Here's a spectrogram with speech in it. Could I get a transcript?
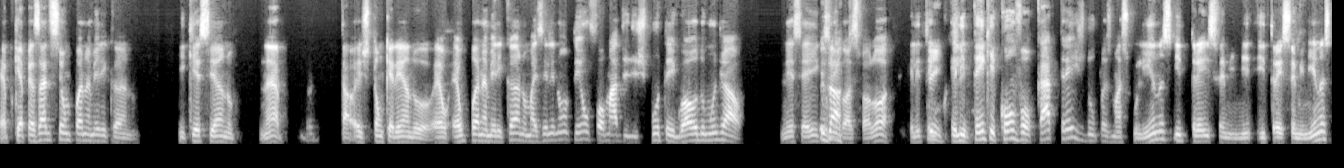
é porque apesar de ser um pan-americano e que esse ano, né, tá, eles estão querendo, é, é o pan-americano, mas ele não tem um formato de disputa igual ao do Mundial nesse aí que Exato. o negócio falou, ele tem, sim, ele sim. tem que convocar três duplas masculinas e três, femini e três femininas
